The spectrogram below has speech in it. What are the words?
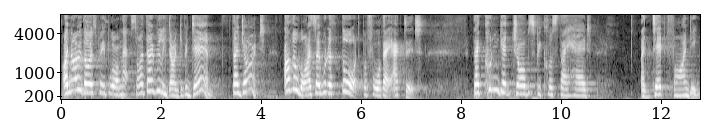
I know those people on that side, they really don't give a damn. They don't. Otherwise, they would have thought before they acted. They couldn't get jobs because they had a debt finding.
